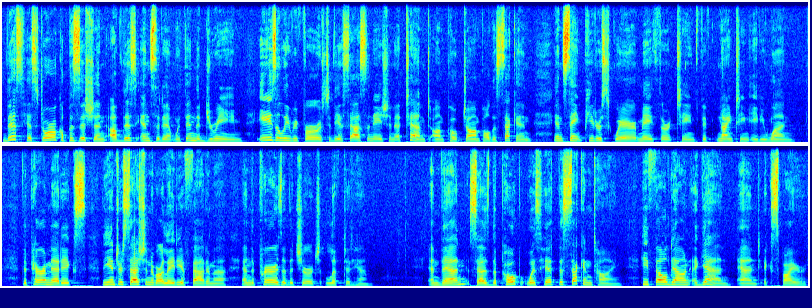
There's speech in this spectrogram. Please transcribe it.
This historical position of this incident within the dream easily refers to the assassination attempt on Pope John Paul II in St. Peter's Square, May 13, 1981. The paramedics, the intercession of Our Lady of Fatima, and the prayers of the church lifted him. And then, says the Pope was hit the second time he fell down again and expired.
